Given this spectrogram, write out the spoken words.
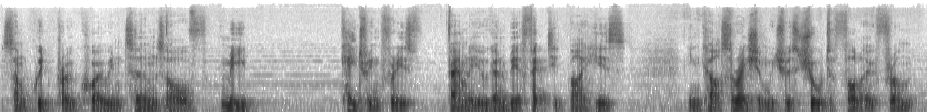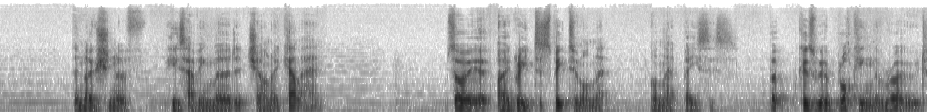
some quid pro quo in terms of me catering for his family who were going to be affected by his incarceration, which was sure to follow from the notion of his having murdered Sian O'Callaghan. So I agreed to speak to him on that on that basis. But because we were blocking the road,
